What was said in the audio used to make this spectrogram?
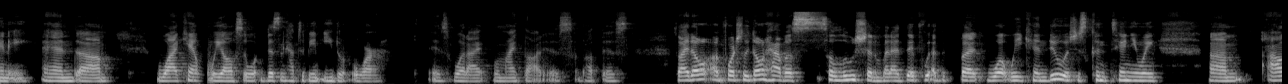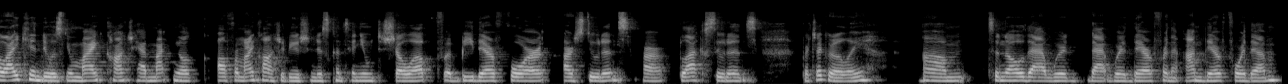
many, and um, why can't we also? It doesn't have to be an either or. Is what I what my thought is about this. So I don't, unfortunately, don't have a solution, but if, but what we can do is just continuing. Um, all I can do is you know, my con- have my you know offer my contribution, just continuing to show up, for, be there for our students, our Black students, particularly, um, to know that we're that we're there for them. I'm there for them,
